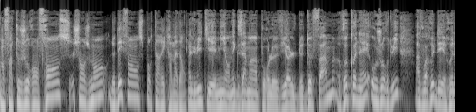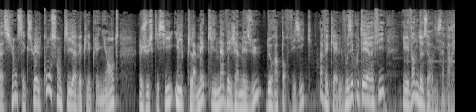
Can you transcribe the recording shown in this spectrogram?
Enfin, toujours en France, changement de défense pour Tariq Ramadan. Lui qui est mis en examen pour le viol de deux femmes reconnaît aujourd'hui avoir eu des relations sexuelles consenties avec les plaignantes. Jusqu'ici, il clamait qu'il n'avait jamais eu de rapport physique avec elles. Vous écoutez RFI, il est 22h10 à Paris.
